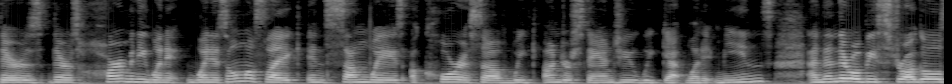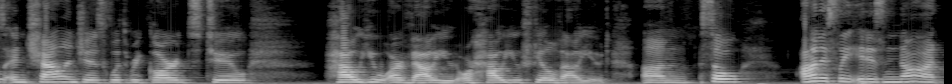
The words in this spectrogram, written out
There's there's harmony when it when it's almost like in some ways a chorus of we understand you we get what it means. And then there will be struggles and challenges with regards to how you are valued or how you feel valued. Um, so honestly it is not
